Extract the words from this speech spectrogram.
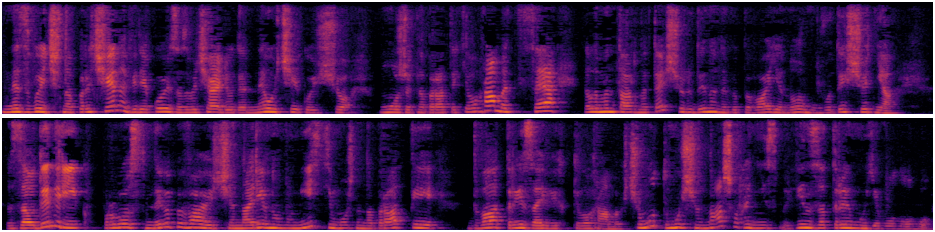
незвична причина, від якої зазвичай люди не очікують, що можуть набирати кілограми, це елементарно те, що людина не випиває норму води щодня. За один рік, просто не випиваючи на рівному місці, можна набрати 2-3 зайвих кілограми. Чому? Тому що наш організм він затримує вологу.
